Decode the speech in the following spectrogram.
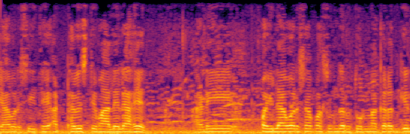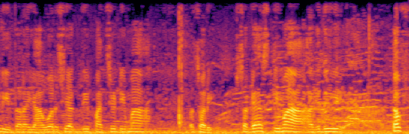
यावर्षी इथे अठ्ठावीस टीमा आलेल्या आहेत. आणि पहिल्या वर्षापासून जर तुलना करत गेली तर यावर्षी अगदी पाचही टीमा सॉरी सगळ्याच टीमा अगदी टफ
